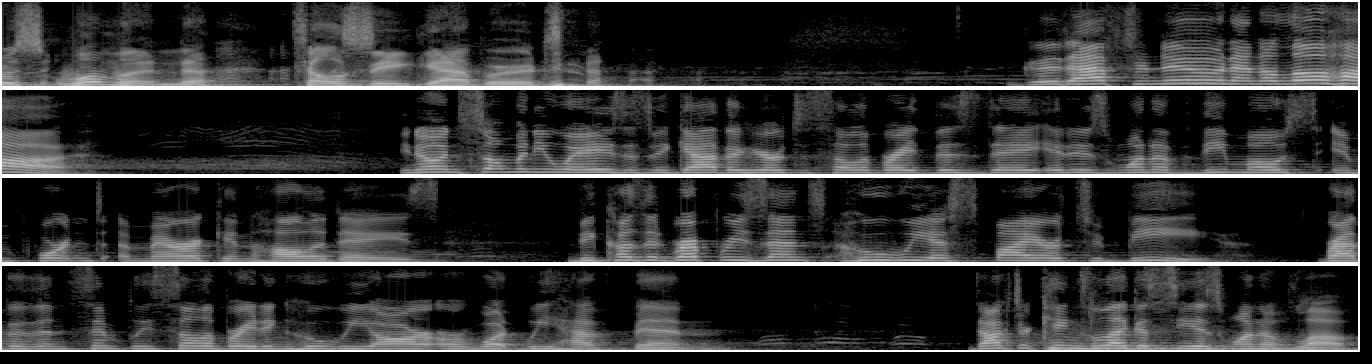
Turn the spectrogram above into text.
Congresswoman Tulsi Gabbard. Good afternoon and aloha. You know, in so many ways, as we gather here to celebrate this day, it is one of the most important American holidays because it represents who we aspire to be rather than simply celebrating who we are or what we have been. Dr. King's legacy is one of love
